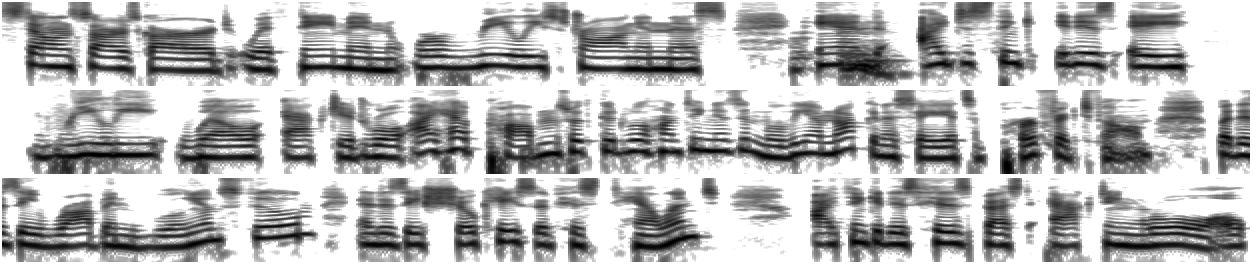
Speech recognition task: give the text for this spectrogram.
Stellan Skarsgård, with Damon, were really strong in this, and I just think it is a really well acted role. I have problems with Goodwill Hunting as a movie. I'm not going to say it's a perfect film, but as a Robin Williams film and as a showcase of his talent, I think it is his best acting role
